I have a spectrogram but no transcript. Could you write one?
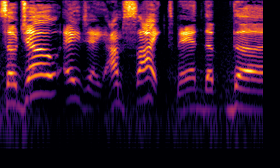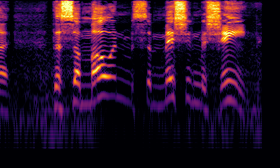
So Joe, AJ, I'm psyched, man. The the the Samoan submission machine,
